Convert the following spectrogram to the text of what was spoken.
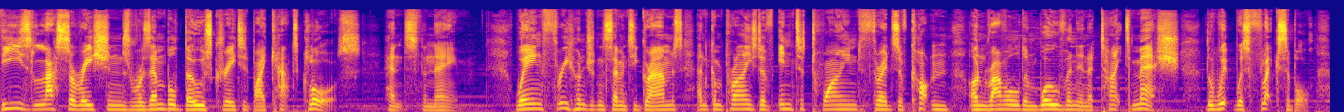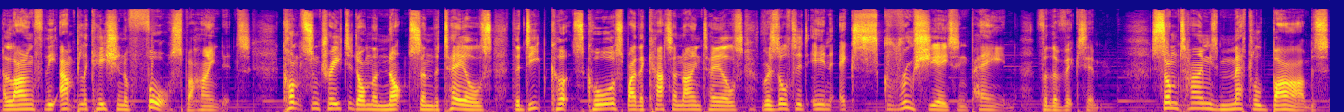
These lacerations resembled those created by cat claws, hence the name weighing 370 grams and comprised of intertwined threads of cotton unraveled and woven in a tight mesh. The whip was flexible, allowing for the application of force behind it. Concentrated on the knots and the tails, the deep cuts caused by the cat o' nine tails resulted in excruciating pain for the victim. Sometimes metal barbs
